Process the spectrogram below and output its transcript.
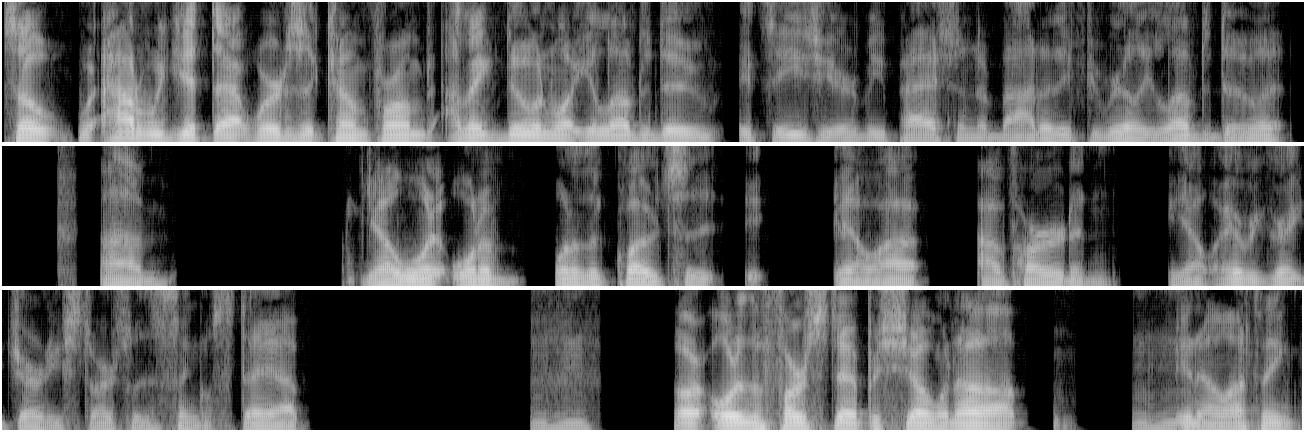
so how do we get that? Where does it come from? I think doing what you love to do, it's easier to be passionate about it if you really love to do it. Um, you know, one one of one of the quotes that you know I I've heard, and you know, every great journey starts with a single step Mm-hmm. or or the first step is showing up. Mm-hmm. You know, I think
